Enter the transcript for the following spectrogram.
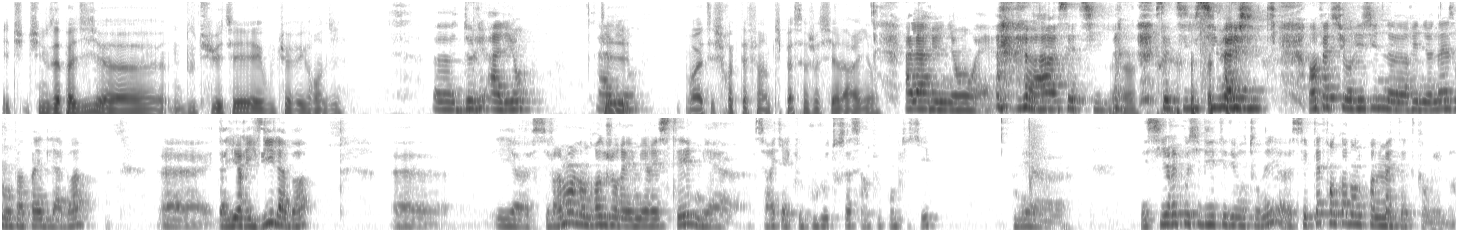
Et tu, tu nous as pas dit euh, d'où tu étais et où tu avais grandi? De, À Lyon. À Lyon. Ouais, je crois que tu as fait un petit passage aussi à La Réunion. À La Réunion, ouais. ah, cette île. cette île si magique. En fait, je suis origine réunionnaise, mon papa est de là-bas. D'ailleurs, il vit là-bas. Et euh, c'est vraiment un endroit que j'aurais aimé rester, mais euh, c'est vrai qu'avec le boulot, tout ça, c'est un peu compliqué. Mais, euh, mais s'il y aurait possibilité d'y retourner, c'est peut-être encore dans le coin de ma tête quand même. Hein.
